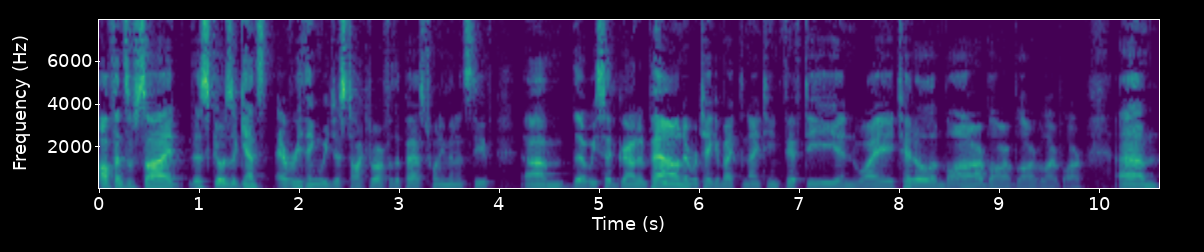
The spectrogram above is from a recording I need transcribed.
offensive side, this goes against everything we just talked about for the past 20 minutes, Steve. Um, that we said ground and pound, and we're taking back to 1950 and Y.A. Tittle and blah, blah, blah, blah, blah. Um,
